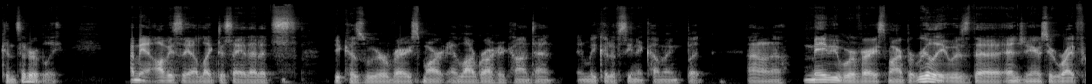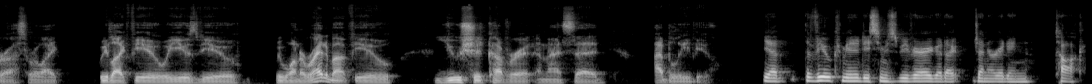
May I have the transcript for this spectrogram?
considerably. I mean, obviously, I'd like to say that it's because we were very smart at LogRocket content and we could have seen it coming, but I don't know. Maybe we're very smart, but really it was the engineers who write for us. We're like, we like Vue, we use Vue, we want to write about Vue. You should cover it. And I said, I believe you. Yeah, the Vue community seems to be very good at generating talk.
